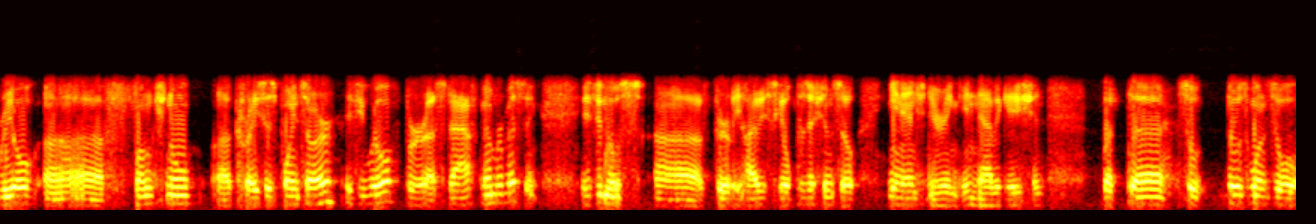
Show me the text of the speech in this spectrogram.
real uh, functional uh, crisis points are, if you will, for a staff member missing, is in those uh, fairly highly skilled positions. So in engineering, in navigation, but uh, so those ones will,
